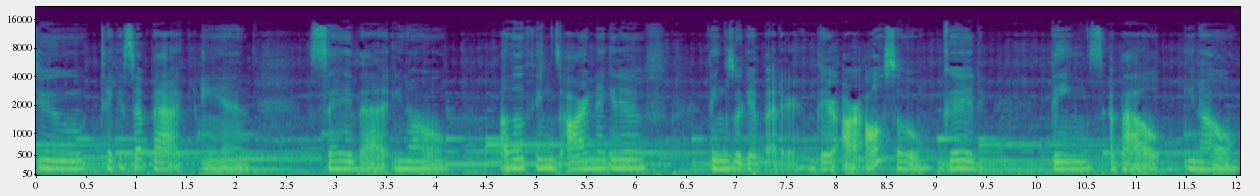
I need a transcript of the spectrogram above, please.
to take a step back and say that, you know, although things are negative, things will get better. There are also good things about, you know,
